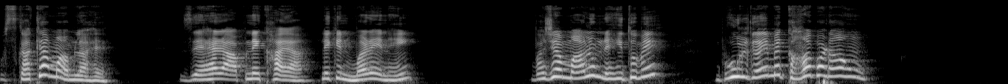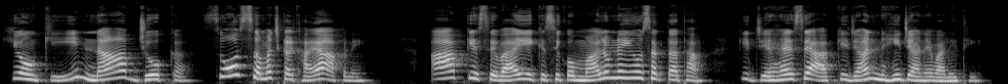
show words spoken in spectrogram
उसका क्या मामला है? जहर आपने खाया, लेकिन मरे नहीं। वजह मालूम नहीं तुम्हें? भूल गए, मैं कहाँ पड़ा हूँ? क्योंकि नाप जोक कर सोच समझ कर खाया आपने। आपके सिवाय ये किसी को मालूम नहीं हो सकता था कि जहर से आपकी जान नहीं जाने वाली थी।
